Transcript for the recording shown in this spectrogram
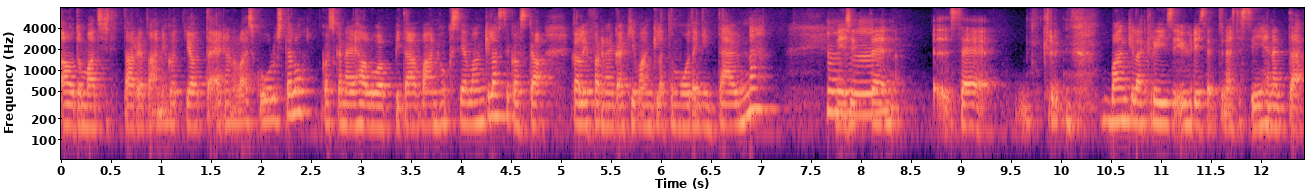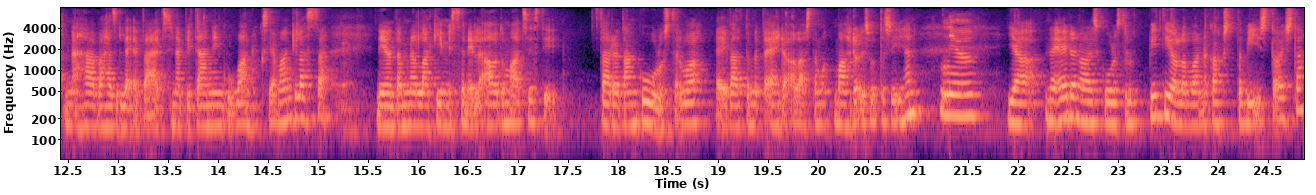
automaattisesti tarjotaan, niin kuin, että jotta ehdonalaiskuulustelu, koska ne ei halua pitää vanhuksia vankilassa, koska Kalifornian kaikki vankilat on muutenkin täynnä. Niin mm-hmm. Niin sitten se vankilakriisi yhdistettynä siihen, että nähdään vähän sille epäeettisenä pitää niin kuin vanhuksia vankilassa, niin on tämmöinen laki, missä niille automaattisesti tarjotaan kuulustelua, ei välttämättä ehdonalaista, mutta mahdollisuutta siihen. Joo. Ja ne ehdonalaiskuulustelut piti olla vuonna 2015,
